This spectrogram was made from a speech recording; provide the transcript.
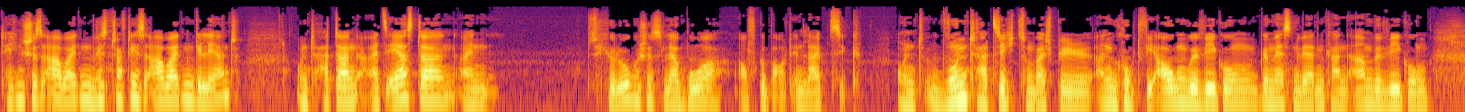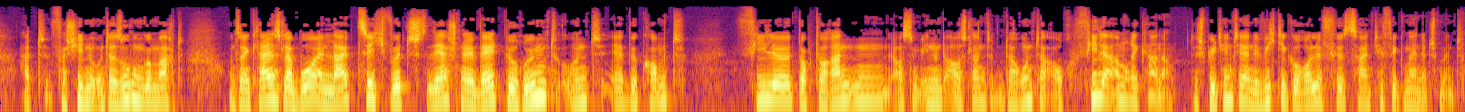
technisches Arbeiten, wissenschaftliches Arbeiten gelernt und hat dann als erster ein psychologisches Labor aufgebaut in Leipzig. Und Wundt hat sich zum Beispiel angeguckt, wie Augenbewegung gemessen werden kann, Armbewegung, hat verschiedene Untersuchungen gemacht. Und sein kleines Labor in Leipzig wird sehr schnell weltberühmt und er bekommt viele Doktoranden aus dem In- und Ausland, darunter auch viele Amerikaner. Das spielt hinterher eine wichtige Rolle für Scientific Management.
